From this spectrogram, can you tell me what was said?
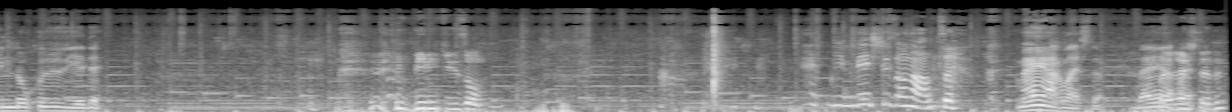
1907. 1210. 1516. Ben yaklaştım. Ben Ben kaç yaklaştım. dedim?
